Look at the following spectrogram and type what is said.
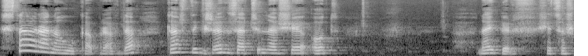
Stara nauka, prawda? Każdy grzech zaczyna się od najpierw się coś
